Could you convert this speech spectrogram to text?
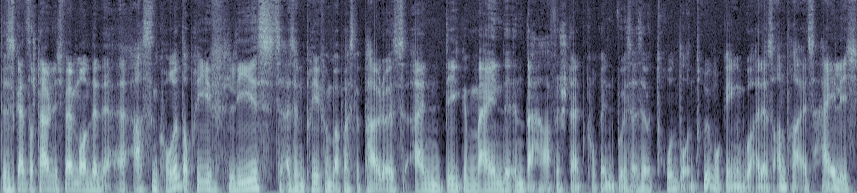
Das ist ganz erstaunlich, wenn man den äh, ersten Korintherbrief liest, also einen Brief vom Apostel Paulus an die Gemeinde in der Hafenstadt Korinth, wo es also drunter und drüber ging, wo alles andere als heilig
